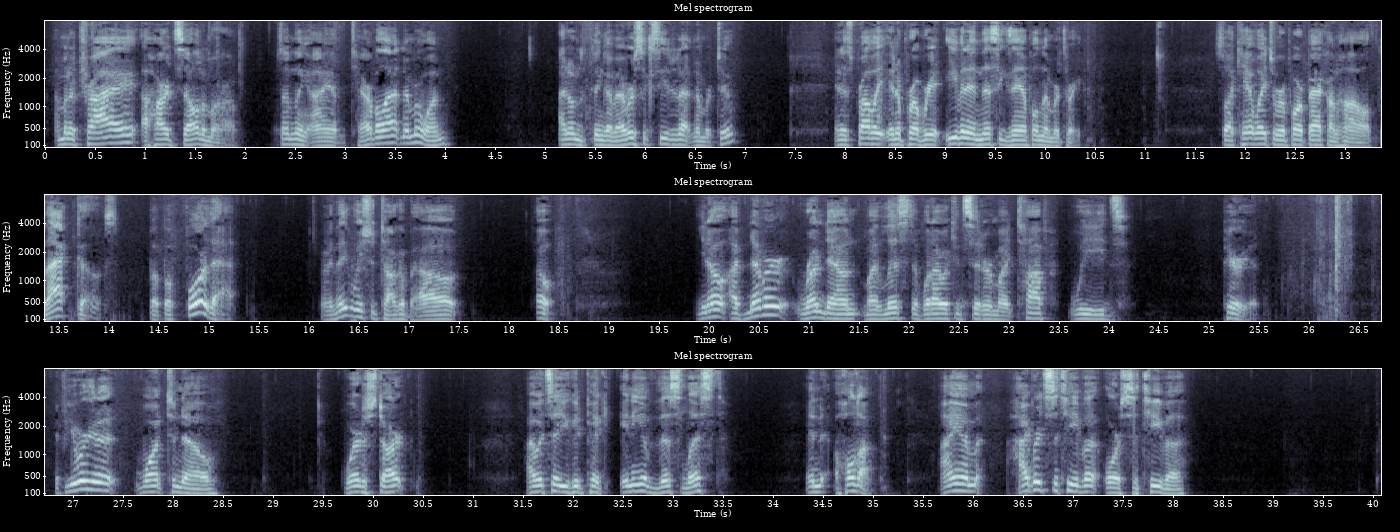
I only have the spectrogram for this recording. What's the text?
I'm going to try a hard sell tomorrow. Something I am terrible at, number one. I don't think I've ever succeeded at, number two. And it's probably inappropriate, even in this example, number three. So I can't wait to report back on how that goes. But before that, I think we should talk about. Oh, you know, I've never run down my list of what I would consider my top weeds, period. If you were going to want to know where to start, I would say you could pick any of this list. And hold on. I am hybrid sativa or sativa.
